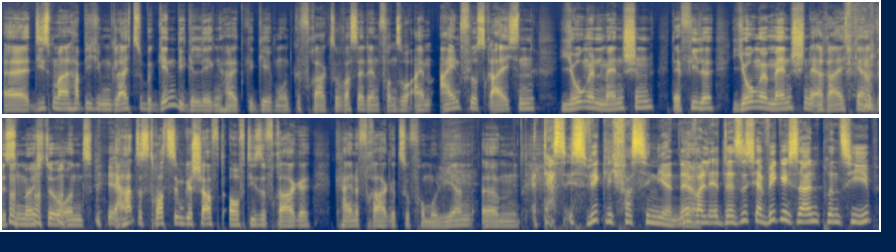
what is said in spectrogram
äh, diesmal habe ich ihm gleich zu Beginn die Gelegenheit gegeben und gefragt, so was er denn von so einem einflussreichen jungen Menschen, der viele junge Menschen erreicht, gerne wissen möchte. Und er hat es trotzdem geschafft, auf diese Frage keine Frage zu formulieren. Ähm, Das ist wirklich faszinierend, ne? Ja. weil äh, das ist ja wirklich sein Prinzip.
